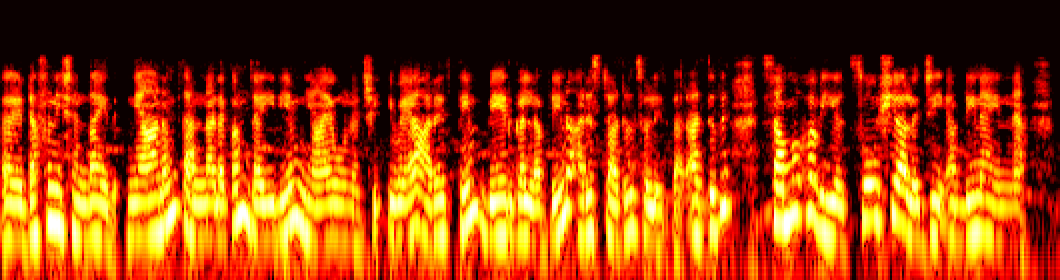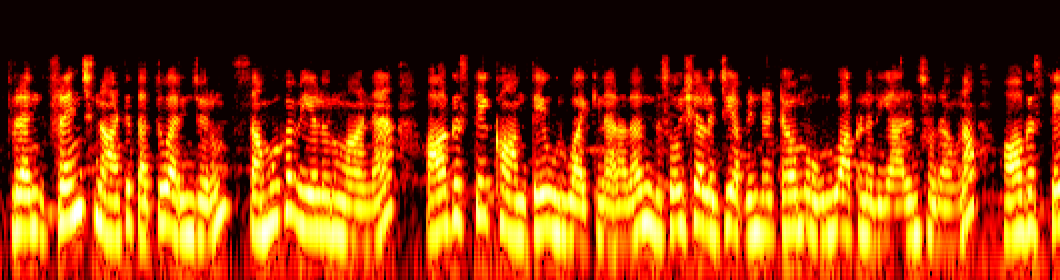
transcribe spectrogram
டெபினிஷன் தான் இது. ஞானம் தன்னடக்கம் தைரியம் நியாய உணர்ச்சி. இவைய அறத்தின் வேர்கள் அப்படின்னு அரிஸ்டாட்டில் சொல்லியிருக்காரு. அடுத்தது சமூகவியல் சோசியாலஜி அப்படின்னா என்ன? பிரெஞ்சு நாட்டு தத்துவ அறிஞரும் சமூகவியலருமான ஆகஸ்தே காம்தே உருவாக்கினார். அதாவது இந்த சோசியாலஜி அப்படின்ற டேர்ம் உருவாக்குனது யாருன்னு சொல்றாங்கன்னா ஆகஸ்தே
